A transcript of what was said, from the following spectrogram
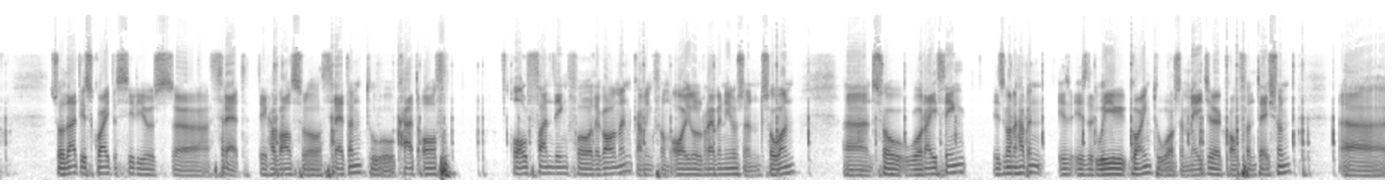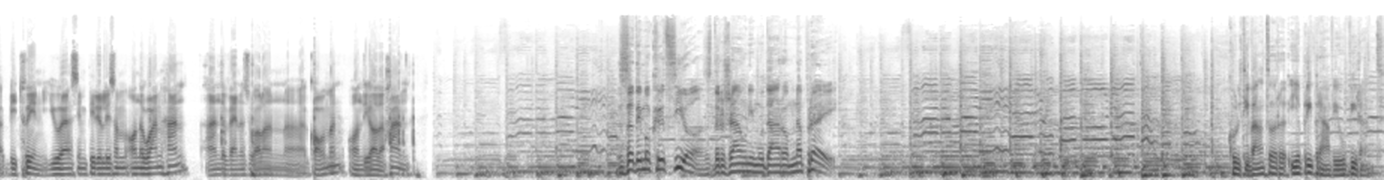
So that is quite a serious uh, threat. They have also threatened to cut off all funding for the government coming from oil revenues and so on. And so, what I think is going to happen is, is that we're going towards a major confrontation uh, between U.S. imperialism on the one hand and the Venezuelan uh, government on the other hand. Za demokracijo z državnim udarom naprej. Kultivator je pripravil Virant.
